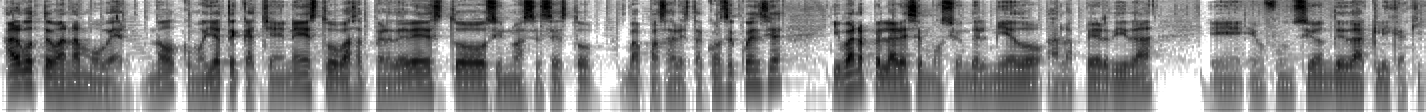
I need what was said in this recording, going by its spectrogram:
algo te van a mover, ¿no? Como ya te caché en esto, vas a perder esto, si no haces esto, va a pasar esta consecuencia, y van a apelar esa emoción del miedo a la pérdida eh, en función de da clic aquí.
